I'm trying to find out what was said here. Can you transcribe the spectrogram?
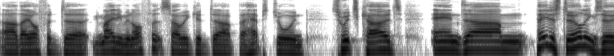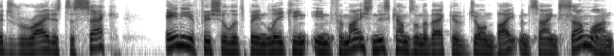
Uh, they offered, uh, made him an offer so he could uh, perhaps join Switch Codes. And um, Peter Sterling's urged Raiders to sack any official that's been leaking information. This comes on the back of John Bateman saying someone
